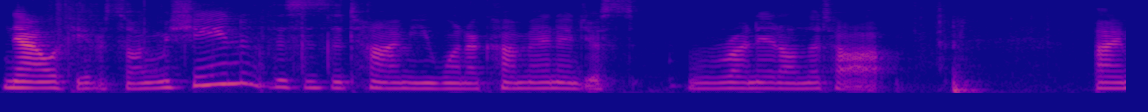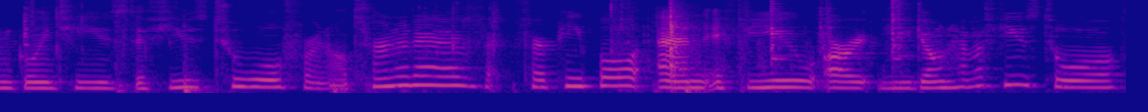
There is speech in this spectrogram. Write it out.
Now, if you have a sewing machine, this is the time you want to come in and just run it on the top. I'm going to use the fuse tool for an alternative for people. And if you are you don't have a fuse tool,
